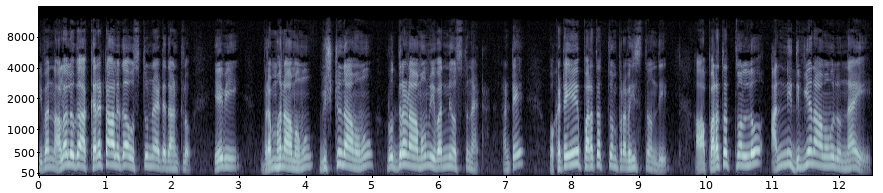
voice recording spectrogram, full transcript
ఇవన్నీ అలలుగా కెరటాలుగా వస్తున్నాయట దాంట్లో. ఏవి? బ్రహ్మనామము విష్ణునామము రుద్రనామము ఇవన్నీ వస్తున్నాయట. అంటే ఒకటే పరతత్వం ప్రవహిస్తోంది. ఆ పరతత్వంలో అన్ని దివ్యనామములు ఉన్నాయి.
